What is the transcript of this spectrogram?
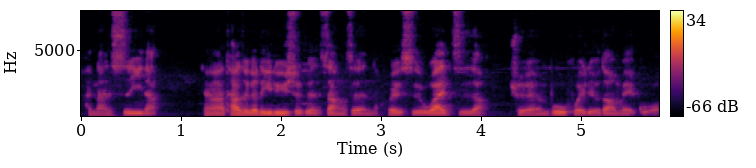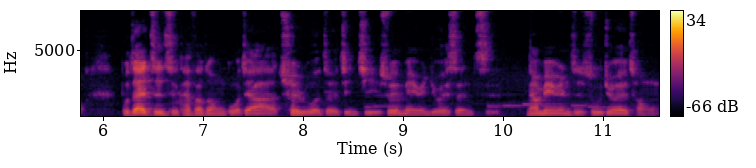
很难适应啊，啊，它这个利率水准上升会使外资啊全部回流到美国，不再支持开发中国家脆弱的这个经济，所以美元就会升值，那美元指数就会从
